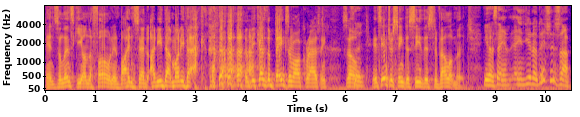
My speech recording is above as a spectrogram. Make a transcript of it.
and Zelensky on the phone, and Biden said, "I need that money back because the banks are all crashing." So, so, it's interesting to see this development. Yes, and, and you know this is uh,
